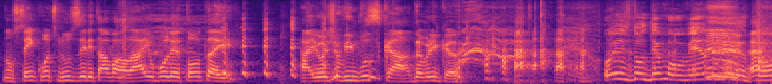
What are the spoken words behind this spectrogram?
Não sei em quantos minutos ele tava lá e o moletom tá aí. Aí hoje eu vim buscar, tô brincando. Hoje estou devolvendo o moletom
